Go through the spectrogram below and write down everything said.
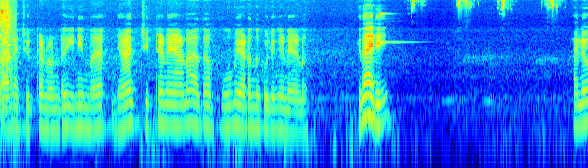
തല ചുറ്റണുണ്ട്. ഇനി ഞാൻ ചുറ്റണയാണ് അത് ഭൂമി കടന്ന് കുലുങ്ങണയാണ്? ഇതാര്? ഹലോ?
